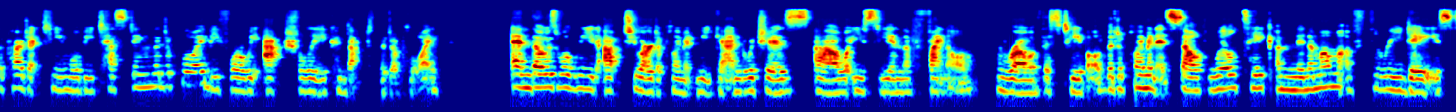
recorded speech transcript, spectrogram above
the project team will be testing the deploy before we actually conduct the deploy and those will lead up to our deployment weekend, which is uh, what you see in the final row of this table. The deployment itself will take a minimum of three days.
